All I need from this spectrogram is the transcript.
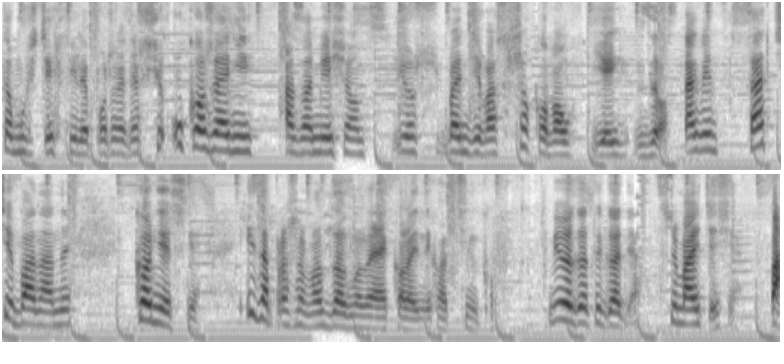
to musicie chwilę poczekać aż się ukorzeni, a za miesiąc już będzie Was szokował jej wzrost. Tak więc sadźcie banany koniecznie i zapraszam Was do oglądania kolejnych odcinków. Miłego tygodnia, trzymajcie się, pa!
